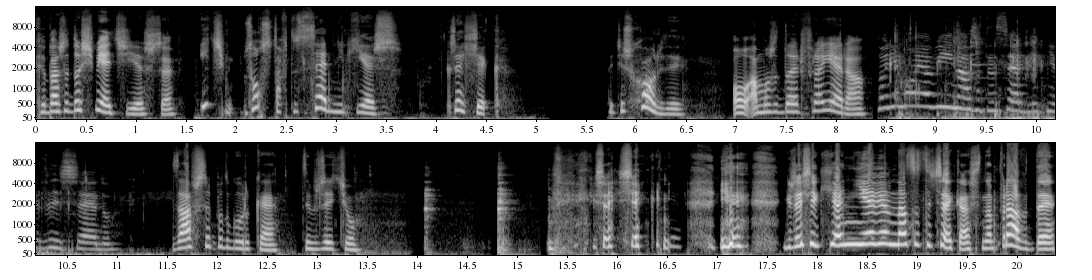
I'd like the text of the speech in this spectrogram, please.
Chyba, że do śmieci jeszcze. Idź, mi- zostaw ten sernik jesz. Grzesiek. Będziesz chory. O, a może do airfryera? To nie moja wina, że ten sernik nie wyszedł. Zawsze pod górkę w tym życiu. Grzesiek, nie, nie. Grzesiek, ja nie wiem na co ty czekasz, naprawdę.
